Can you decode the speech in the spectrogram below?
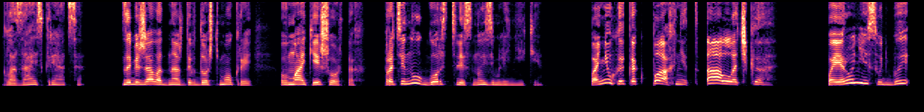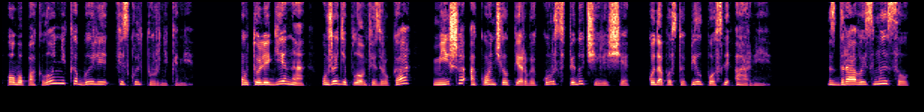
глаза искрятся. Забежал однажды в дождь мокрый, в майке и шортах, протянул горсть лесной земляники. «Понюхай, как пахнет, Аллочка!» По иронии судьбы, оба поклонника были физкультурниками. У Толигена уже диплом физрука — Миша окончил первый курс в педучилище, куда поступил после армии. Здравый смысл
